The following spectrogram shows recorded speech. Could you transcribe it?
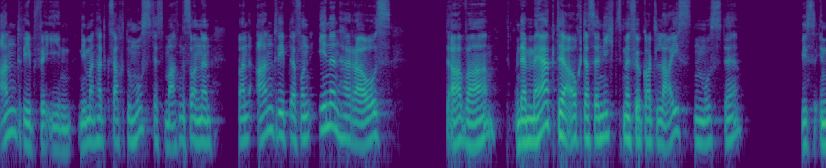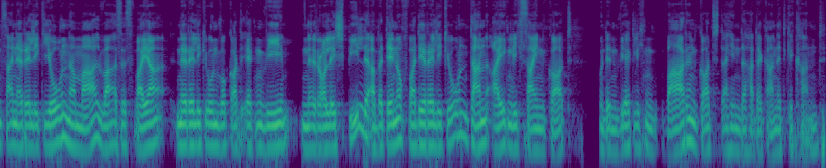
Antrieb für ihn. Niemand hat gesagt, du musst es machen, sondern es war ein Antrieb, der von innen heraus da war. Und er merkte auch, dass er nichts mehr für Gott leisten musste, wie es in seiner Religion normal war. Also es war ja eine Religion, wo Gott irgendwie eine Rolle spielte, aber dennoch war die Religion dann eigentlich sein Gott und den wirklichen wahren Gott dahinter hat er gar nicht gekannt.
